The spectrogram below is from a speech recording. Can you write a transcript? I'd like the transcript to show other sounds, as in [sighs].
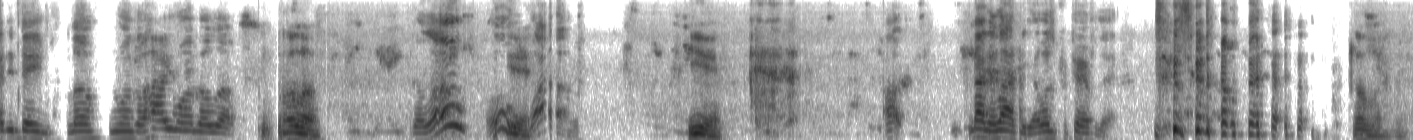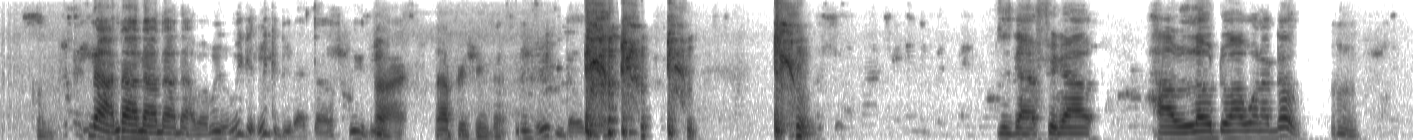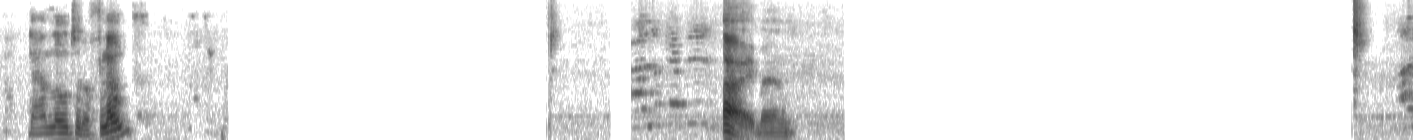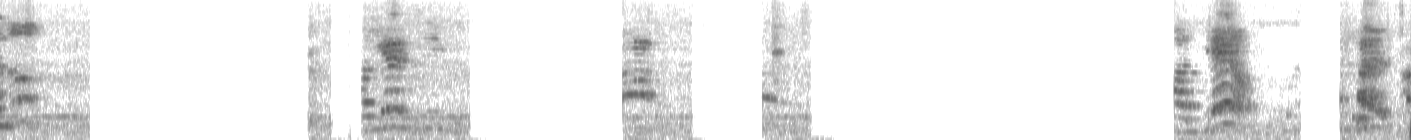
like today, low? You want to go high? You want to go low? Go low. Go low? Oh Yeah. wow! Yeah. Not gonna lie to you, I wasn't prepared for that. [laughs] Go low. Go low. nah, nah, nah, nah, nah. But we we could we could do that though. We could do All that. right. I appreciate that. We, we can go. [coughs] Just gotta figure out how low do I want to go. Mm. Down low to the flow. All right, man.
